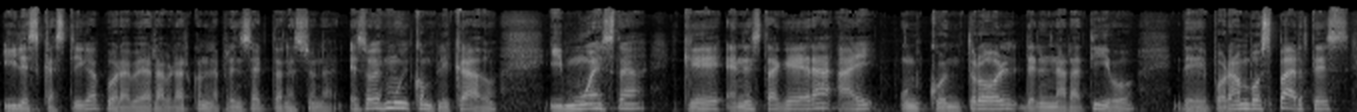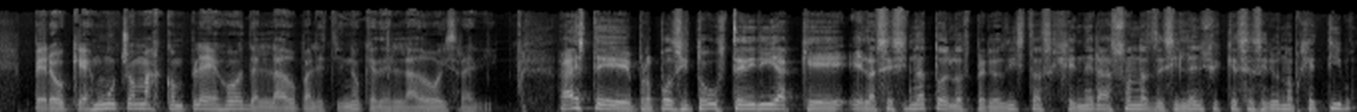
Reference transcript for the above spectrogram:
y les castiga por haber hablar con la prensa internacional. Eso es muy complicado y muestra que en esta guerra hay un control del narrativo de por ambas partes, pero que es mucho más complejo del lado palestino que del lado israelí. A este propósito, ¿usted diría que el asesinato de los periodistas genera zonas de silencio y que ese sería un objetivo?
